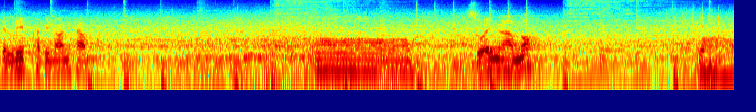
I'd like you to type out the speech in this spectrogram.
เป็นลิฟต์ครับพี่น้องครับโอ๋อสวยงามเนาะว้าว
